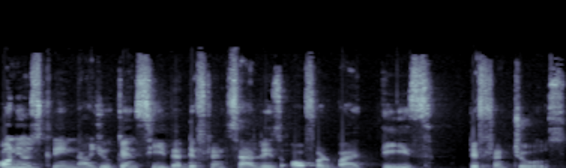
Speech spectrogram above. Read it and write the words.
On your screen now you can see the different salaries offered by these different tools.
